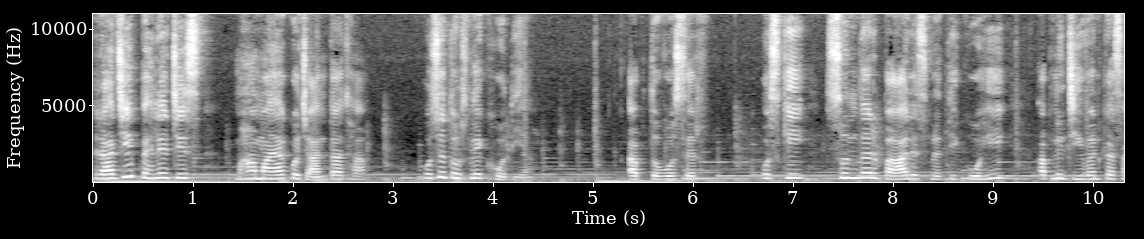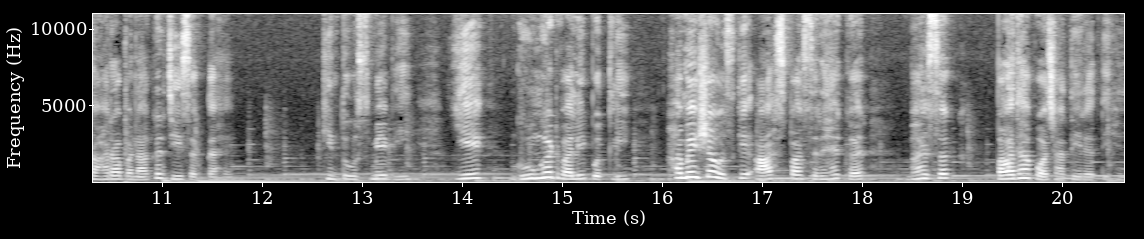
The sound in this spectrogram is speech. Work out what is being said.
राजीव पहले जिस महामाया को जानता था, उसे तो उसने खो दिया। अब तो वो सिर्फ़ उसकी सुंदर बाल स्मृति को ही अपने जीवन का सहारा बनाकर जी सकता है। किंतु उसमें भी ये घूंघट वाली पुतली हमेशा उसके आसपास रहकर भरसक बाधा पहुंचाती रहती है।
